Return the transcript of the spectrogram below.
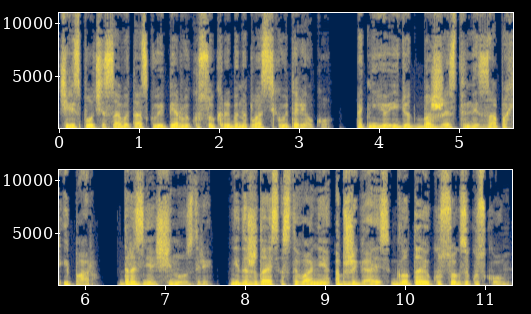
Через полчаса вытаскиваю первый кусок рыбы на пластиковую тарелку. От нее идет божественный запах и пар, дразнящий ноздри. Не дожидаясь остывания, обжигаясь, глотаю кусок за куском.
